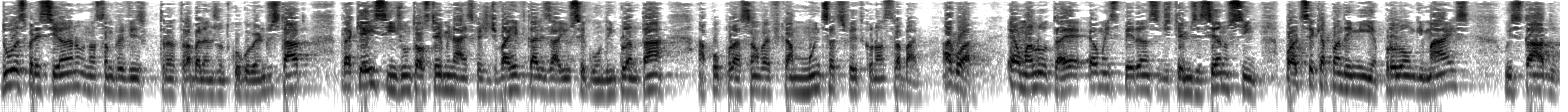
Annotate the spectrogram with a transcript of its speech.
duas para esse ano, nós estamos tra trabalhando junto com o governo do Estado, para que aí sim, junto aos terminais que a gente vai revitalizar e o segundo implantar, a população vai ficar muito satisfeita com o nosso trabalho. Agora, é uma luta? É, é uma esperança de termos esse ano? Sim. Pode ser que a pandemia prolongue mais, o Estado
